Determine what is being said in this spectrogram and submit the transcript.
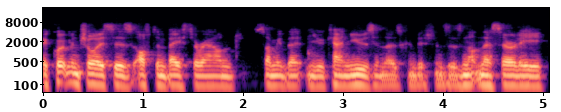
equipment choice is often based around something that you can use in those conditions. It's not necessarily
